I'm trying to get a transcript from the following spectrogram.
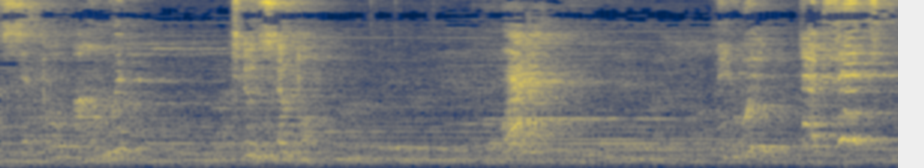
Simple omelet? Too simple. What? Mais oui, that's it!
